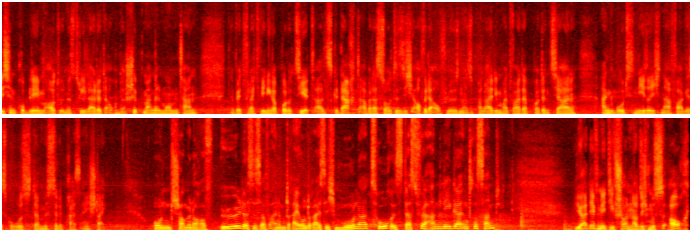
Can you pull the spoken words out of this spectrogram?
Bisschen Problem. Autoindustrie leidet auch unter Chipmangel momentan. Da wird vielleicht weniger produziert als gedacht, aber das sollte sich auch wieder auflösen. Also Palladium hat weiter Potenzial. Angebot ist niedrig, Nachfrage ist groß. Da müsste der Preis eigentlich steigen. Und schauen wir noch auf Öl. Das ist auf einem 33-Monats-Hoch. Ist das für Anleger interessant? Ja, definitiv schon. Also ich muss auch,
